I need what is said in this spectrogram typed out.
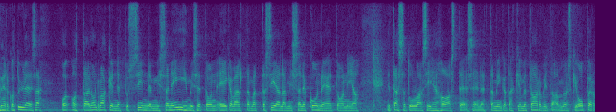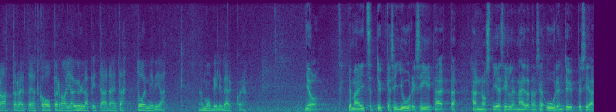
verkot yleensä ottaen on rakennettu sinne, missä ne ihmiset on, eikä välttämättä siellä, missä ne koneet on. Ja, ja tässä tullaan siihen haasteeseen, että minkä takia me tarvitaan myöskin operaattoreita, jotka operoi ja ylläpitää näitä toimivia mobiiliverkkoja. Joo, ja mä itse tykkäsin juuri siitä, että hän nosti esille näitä tällaisia uuden tyyppisiä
